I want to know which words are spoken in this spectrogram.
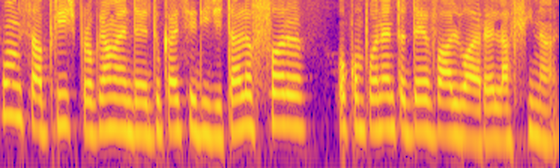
cum să aplici programe de educație digitală fără o componentă de evaluare la final.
